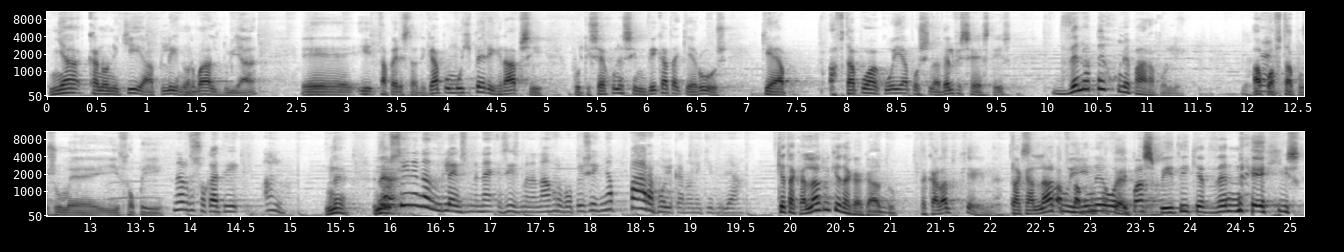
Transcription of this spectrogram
μια κανονική, απλή, νορμάλ δουλειά, ε, η- τα περιστατικά που μου έχει περιγράψει, που τις έχουν συμβεί κατά καιρούς και α- αυτά που ακούει από συναδέλφισές της, δεν απέχουν πάρα πολύ από αυτά που ζούμε οι ηθοποιοί. Να ρωτήσω κάτι άλλο. Ναι. Πώς είναι να δουλεύεις με, να ζεις με έναν άνθρωπο που έχει μια πάρα πολύ κανονική δουλειά; Και τα καλά του και τα κακά του. Τα καλά του ποια είναι; Τα καλά του Αυτά που είναι ότι υποθέτουμε. πας σπίτι και δεν έχεις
